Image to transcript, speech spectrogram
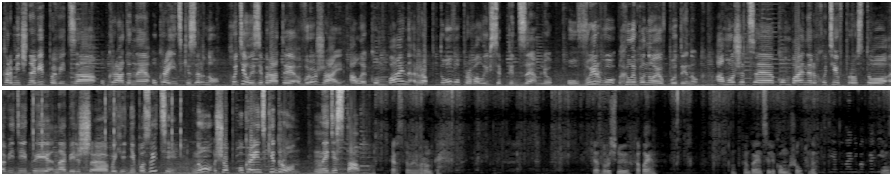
кармічна відповідь за украдене українське зерно. Хотіли зібрати врожай, але комбайн раптово провалився під землю у вирву глибиною в будинок. А може, це комбайнер хотів просто відійти на більш е, вигідні позиції? Ну щоб український дрон не дістав. Карстовая воронка. Сейчас вручную копаем. Вот комбайн целиком ушел туда. О.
